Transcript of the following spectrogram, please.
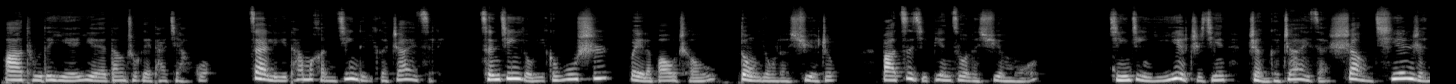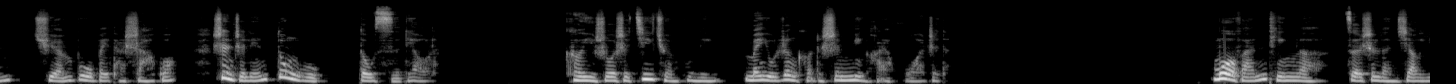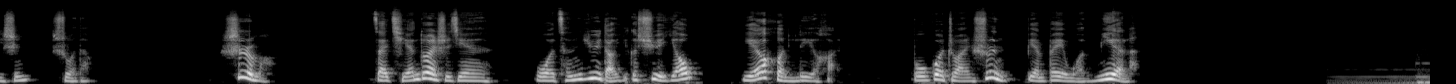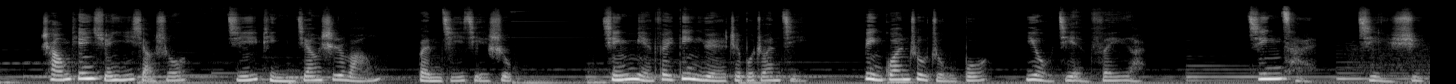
阿图的爷爷当初给他讲过，在离他们很近的一个寨子里，曾经有一个巫师为了报仇，动用了血咒，把自己变作了血魔。仅仅一夜之间，整个寨子上千人全部被他杀光，甚至连动物都死掉了，可以说是鸡犬不宁，没有任何的生命还活着的。莫凡听了，则是冷笑一声，说道：“是吗？在前段时间，我曾遇到一个血妖，也很厉害，不过转瞬便被我灭了。”长篇悬疑小说《极品僵尸王》本集结束，请免费订阅这部专辑，并关注主播又见菲儿，精彩。继续。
